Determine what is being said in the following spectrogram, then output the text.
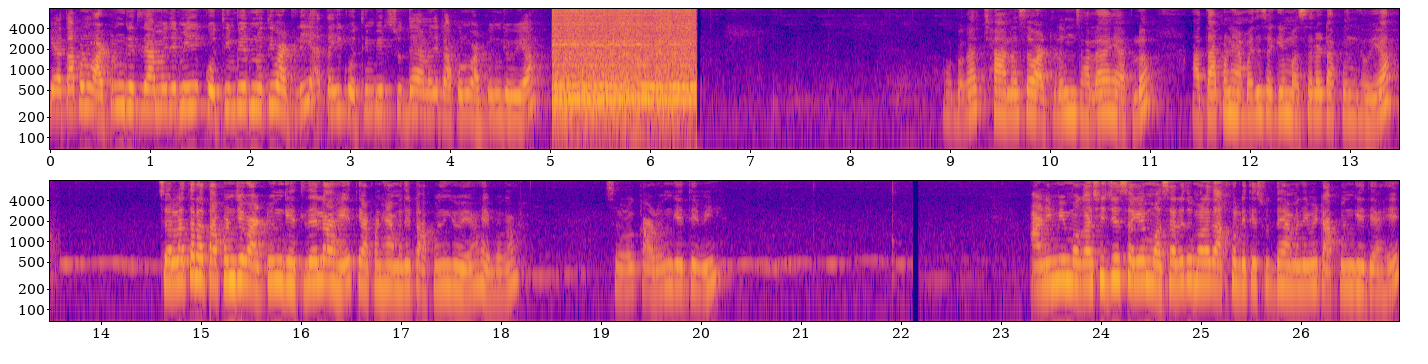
हे आता आपण वाटून घेतले यामध्ये मी कोथिंबीर नव्हती वाटली आता ही कोथिंबीर सुद्धा यामध्ये टाकून वाटून घेऊया. हो बघा छान असं वाटलं झालं आहे आपलं. आता आपण ह्यामध्ये सगळे मसाला टाकून घेऊया. चला तर आता आपण जे वाटून घेतलेलं आहे ते आपण ह्यामध्ये टाकून घेऊया. हे बघा सगळं काढून घेते मी. आणि मी मगाशी जे सगळे मसाले तुम्हाला दाखवले ते सुद्धा ह्यामध्ये मी टाकून घेते आहे.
